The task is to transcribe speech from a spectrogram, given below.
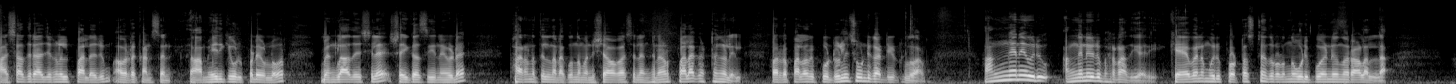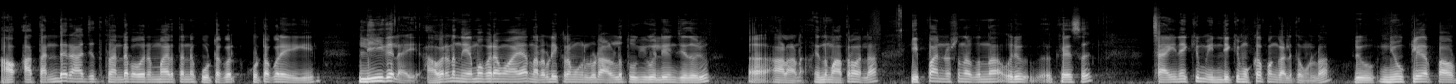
പാശ്ചാത്യ രാജ്യങ്ങളിൽ പലരും അവരുടെ കൺസേൺ അമേരിക്ക ഉൾപ്പെടെയുള്ളവർ ബംഗ്ലാദേശിലെ ഷെയ്ഖ് ഹസീനയുടെ ഭരണത്തിൽ നടക്കുന്ന മനുഷ്യാവകാശ ലംഘനങ്ങൾ പല ഘട്ടങ്ങളിൽ അവരുടെ പല റിപ്പോർട്ടുകളിൽ ചൂണ്ടിക്കാട്ടിയിട്ടുള്ളതാണ്. അങ്ങനെ ഒരു അങ്ങനെ ഒരു ഭരണാധികാരി കേവലം ഒരു പ്രൊട്ടസ്റ്റിനെ തുടർന്ന് ഓടിപ്പോകേണ്ടി വന്ന ഒരാളല്ല. ആ- തന്റെ രാജ്യത്ത് തന്റെ പൗരന്മാരെ തന്നെ കൂട്ടക്കൊല കൂട്ടക്കൊല ചെയ്യുകയും ലീഗലായി അവരുടെ നിയമപരമായ നടപടിക്രമങ്ങളിലൂടെ ആളുകൾ തൂക്കിക്കൊല്ലുകയും ചെയ്ത ഒരു ആ, ആളാണ്. എന്ന് മാത്രമല്ല ഇപ്പോൾ അന്വേഷണം നടക്കുന്ന ഒരു കേസ് ചൈനയ്ക്കും ഇന്ത്യക്കും ഒക്കെ പങ്കാളിത്തമുള്ള ഒരു ന്യൂക്ലിയർ പവർ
